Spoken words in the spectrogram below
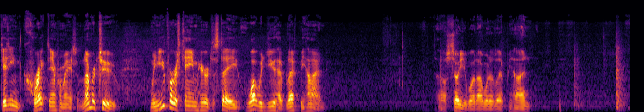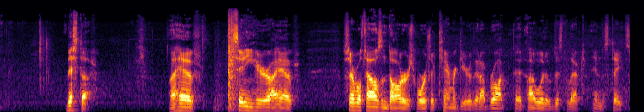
getting correct information. Number two, when you first came here to stay, what would you have left behind? I'll show you what I would have left behind. This stuff. I have sitting here, I have several thousand dollars worth of camera gear that I brought that I would have just left in the States.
